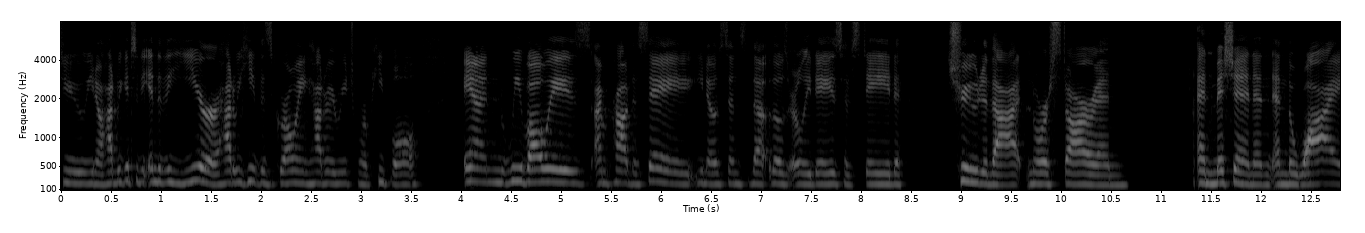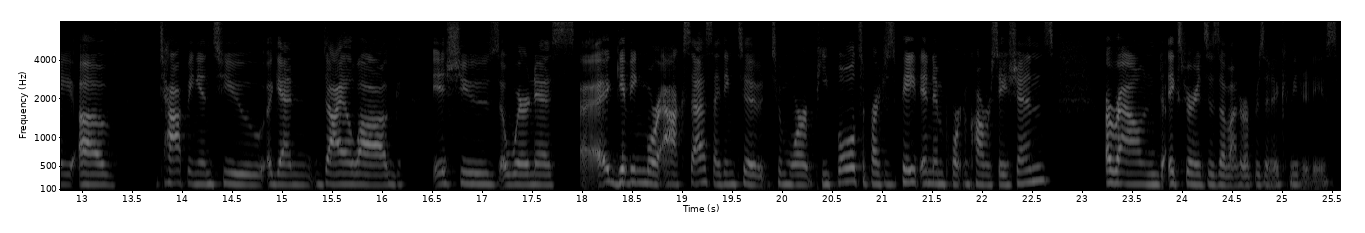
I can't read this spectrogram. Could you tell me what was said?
to, you know, how do we get to the end of the year? How do we keep this growing? How do we reach more people? And we've always I'm proud to say, you know, since those early days have stayed true to that North Star and and mission and and the why of tapping into again dialogue issues awareness uh, giving more access i think to to more people to participate in important conversations around experiences of underrepresented communities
